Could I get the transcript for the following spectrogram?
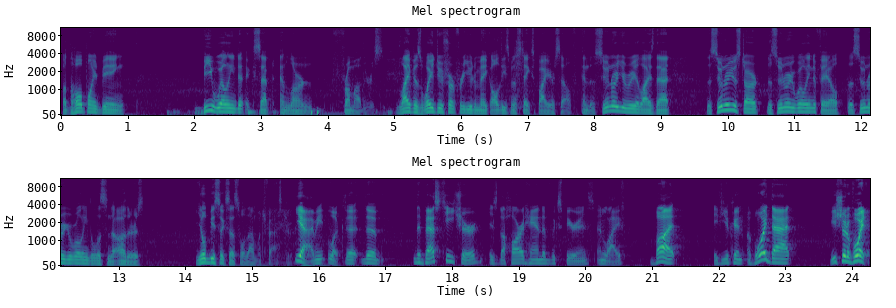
But the whole point being, be willing to accept and learn from others. Life is way too short for you to make all these mistakes by yourself. And the sooner you realize that, the sooner you start, the sooner you're willing to fail, the sooner you're willing to listen to others, you'll be successful that much faster. Yeah, I mean, look, the the the best teacher is the hard hand of experience in life. But if you can avoid that, you should avoid it.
